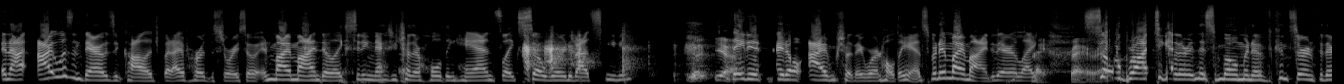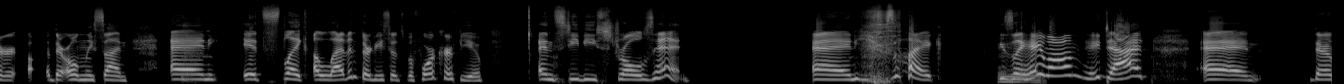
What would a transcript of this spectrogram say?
and I, I wasn't there. I was in college but i've heard the story. So in my mind they're like sitting next to each other holding hands like so worried about stevie yeah. they didn't they don't i'm sure they weren't holding hands but in my mind they're like right, right, right. so brought together in this moment of concern for their uh, their only son and it's like 11:30 so it's before curfew and Stevie strolls in and he's like he's like Mm. hey mom hey dad and they're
